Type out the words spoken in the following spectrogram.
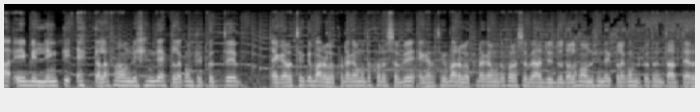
আর এই বিল্ডিংটি একতলা ফাউন্ডেশন দিয়ে একতলা কমপ্লিট করতে এগারো থেকে বারো লক্ষ টাকার মতো খরচ হবে। এগারো থেকে বারো লক্ষ টাকার মতো খরচ হবে। আর যদি দোতলা ফাউন্ডেশন দিয়ে একতলা কমপ্লিট করতে তার তেরো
